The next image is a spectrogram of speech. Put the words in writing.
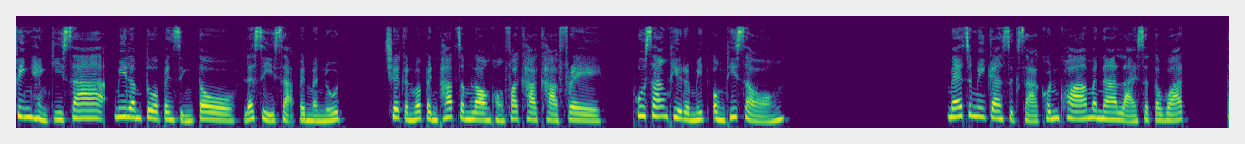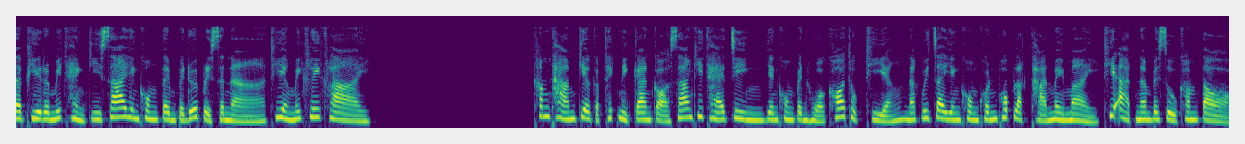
ฟิงแห่งกีซ่ามีลำตัวเป็นสิงโต และศีรษะเป็นมนุษย์ เชื่อกันว่าเป็นภาพจำลองของฟาคาคาเฟร ผู้สร้างพีระมิดองค์ที่สองแม้จะมีการศึกษาค้นคว้ามานานหลายศตวรรษ แต่พีระมิดแห่งกีซ่ายังคงเต็มไปด้วยปริศนาที่ยังไม่คลี่คลาย คำถามเกี่ยวกับเทคนิคการก่อสร้างที่แท้จริง ยังคงเป็นหัวข้อถกเถียง นักวิจัยยังคงค้นพบหลักฐานใหม่ๆ ที่อาจนำไปสู่คำตอบ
